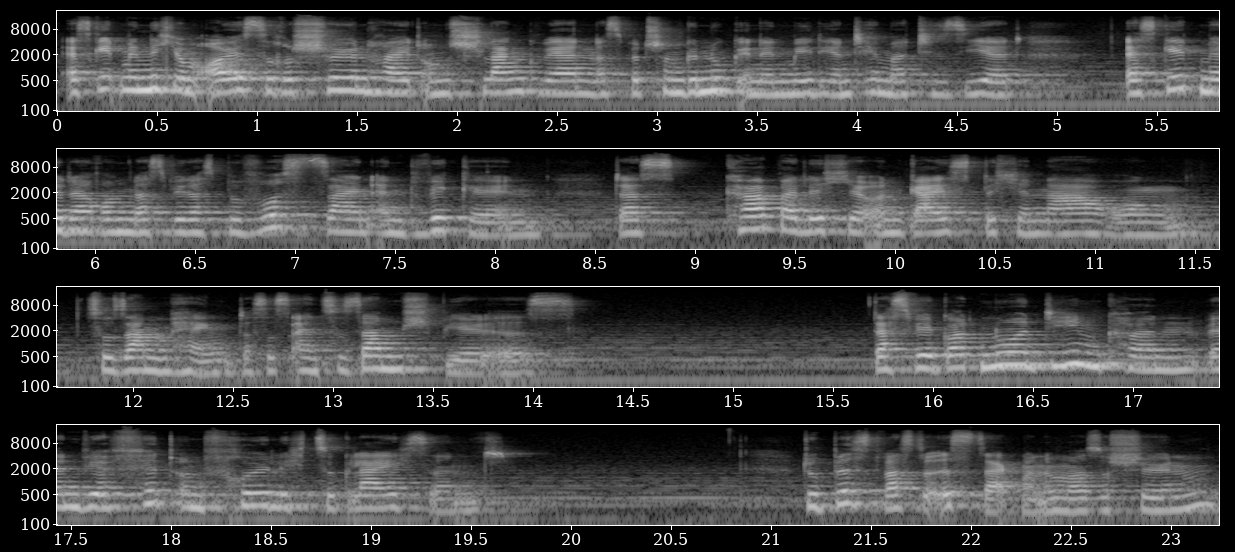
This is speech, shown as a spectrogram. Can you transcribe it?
Es geht mir nicht um äußere Schönheit, ums Schlankwerden, das wird schon genug in den Medien thematisiert. Es geht mir darum, dass wir das Bewusstsein entwickeln, dass körperliche und geistliche Nahrung zusammenhängt, dass es ein Zusammenspiel ist. Dass wir Gott nur dienen können, wenn wir fit und fröhlich zugleich sind. Du bist, was du isst, sagt man immer so schön.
